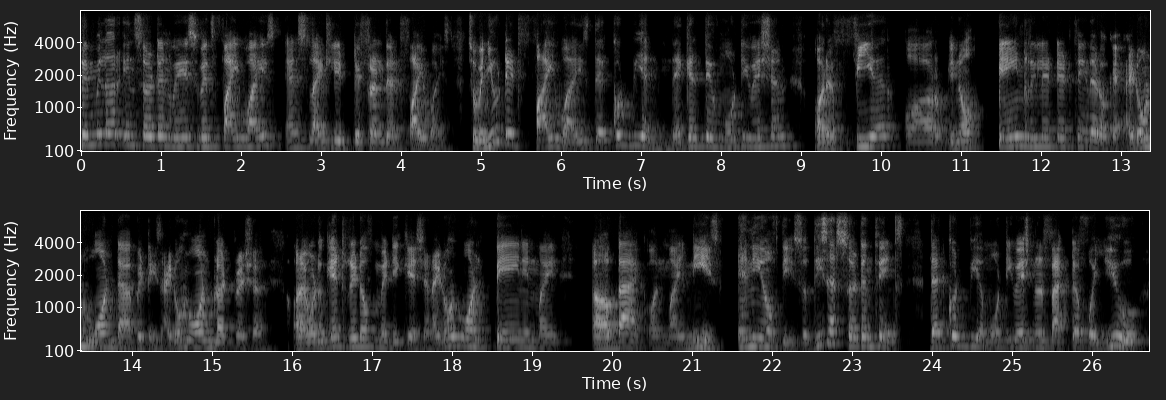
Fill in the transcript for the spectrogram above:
similar in certain ways with five whys and slightly different than five whys. So when you did five whys, there could be a negative motivation or a fear or you know pain related thing that okay, I don't want diabetes, I don't want blood pressure, or I want to get rid of medication. I don't want pain in my uh, back, on my knees, any of these. So these are certain things that could be a motivational factor for you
